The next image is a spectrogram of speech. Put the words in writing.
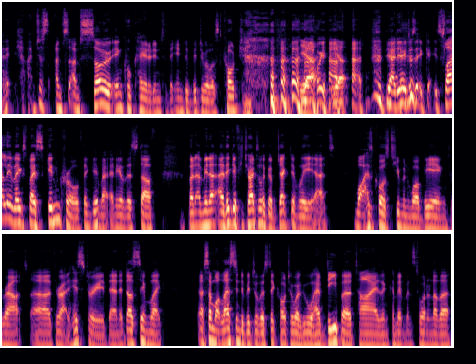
I, am just I'm I'm so inculcated into the individualist culture. yeah, yeah. That. The idea just it, it, slightly makes my skin crawl thinking about any of this stuff. But I mean, I think if you try to look objectively at what has caused human well-being throughout uh, throughout history, then it does seem like a somewhat less individualistic culture where people have deeper ties and commitments to one another.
